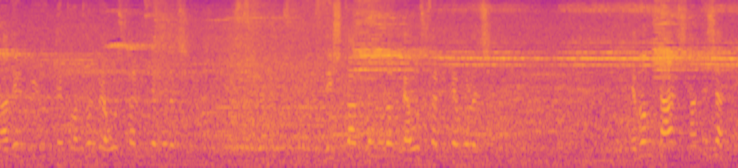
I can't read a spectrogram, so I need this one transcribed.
তাদের বিরুদ্ধে কঠোর ব্যবস্থা নিতে বলেছে। দৃষ্টান্তমূলক ব্যবস্থা নিতে বলেছে। এবং তার সাথে সাথে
